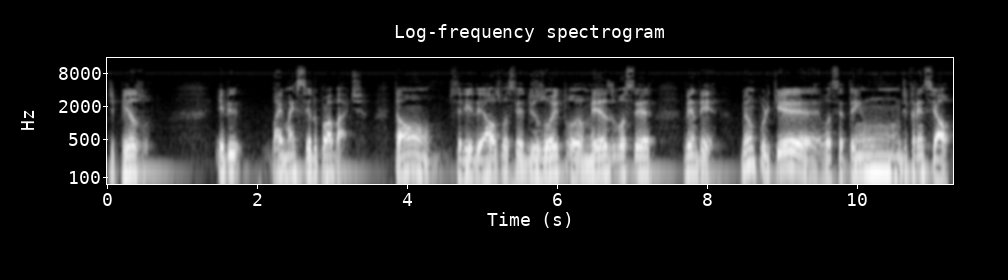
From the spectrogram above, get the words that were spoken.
de peso, ele vai mais cedo para o abate. Então, seria ideal se você, 18 meses, você vender. Mesmo porque você tem um diferencial.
